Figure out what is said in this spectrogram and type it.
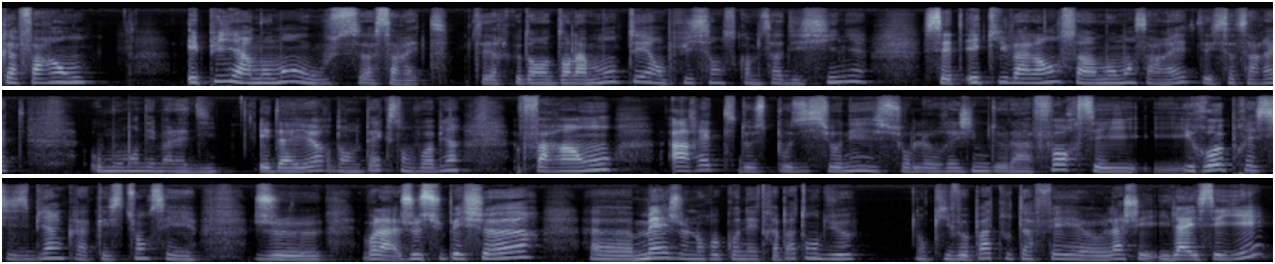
qu'à Pharaon. Et puis il y a un moment où ça s'arrête. C'est-à-dire que dans, la montée en puissance comme ça des signes, cette équivalence à un moment s'arrête et ça s'arrête au moment des maladies. Et d'ailleurs, dans le texte, on voit bien, Pharaon arrête de se positionner sur le régime de la force et il, reprécise bien que la question c'est, je, voilà, je suis pécheur, euh, mais je ne reconnaîtrai pas ton Dieu. Donc il veut pas tout à fait euh, lâcher. Il a essayé,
